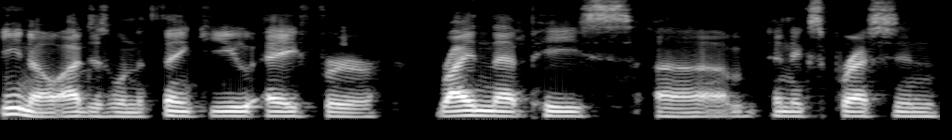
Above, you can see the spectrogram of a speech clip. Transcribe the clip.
You know, I just want to thank you a for writing that piece um, and expressing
